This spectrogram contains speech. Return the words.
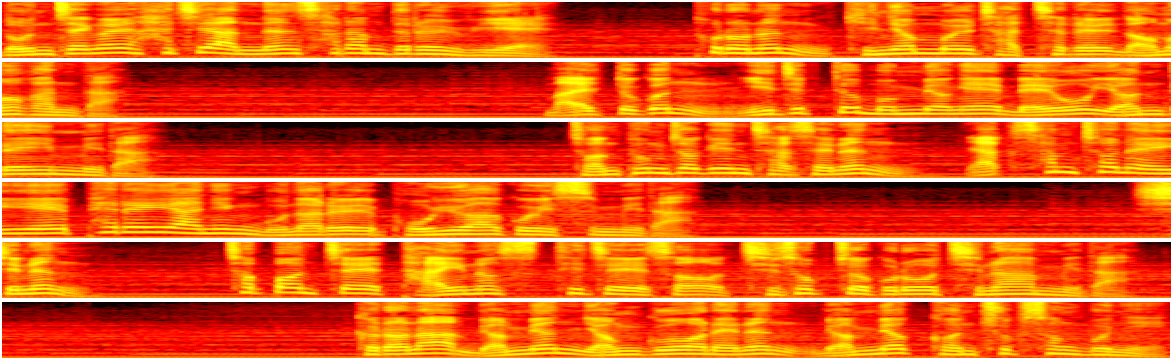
논쟁을 하지 않는 사람들을 위해 토론은 기념물 자체를 넘어간다. 말뚝은 이집트 문명의 매우 연대입니다. 전통적인 자세는 약 3000A의 페레이아닉 문화를 보유하고 있습니다. 신은 첫 번째 다이너스티즈에서 지속적으로 진화합니다. 그러나 몇몇 연구원에는 몇몇 건축 성분이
